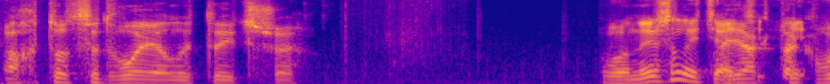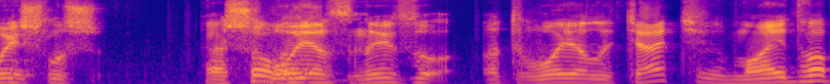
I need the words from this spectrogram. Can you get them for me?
А хто це двоє летить ще? Вони ж летять. А як так і- вийшло ж? А що Двоє вони? знизу, а двоє летять? Маю два,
